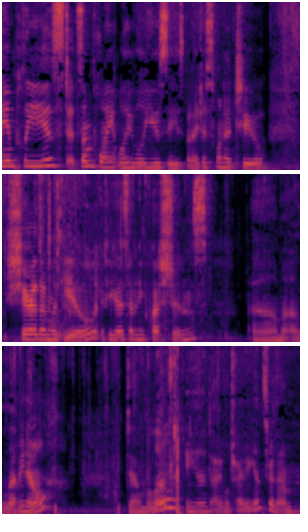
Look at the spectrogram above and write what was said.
I am pleased. At some point we will use these, but I just wanted to share them with you. If you guys have any questions, um, let me know down below and I will try to answer them.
